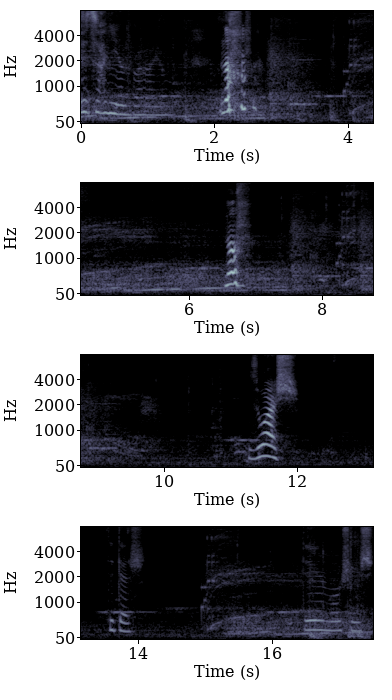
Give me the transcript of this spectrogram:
Co oni odwalają? No. No. Złaś. Ty też. Ty musisz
